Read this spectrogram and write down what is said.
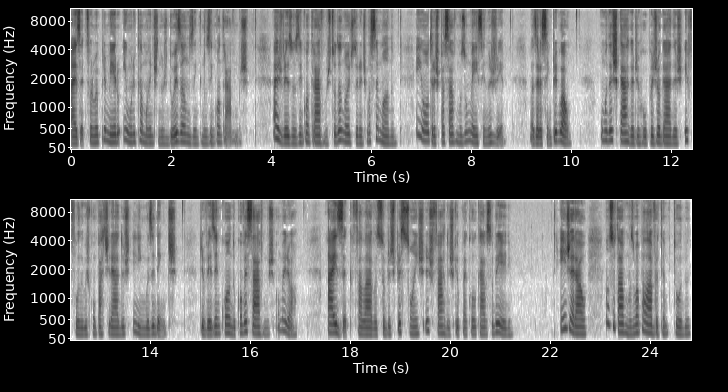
Isaac foi meu primeiro e único amante nos dois anos em que nos encontrávamos. Às vezes nos encontrávamos toda noite durante uma semana, em outras passávamos um mês sem nos ver. Mas era sempre igual. Uma descarga de roupas jogadas e fôlegos compartilhados, línguas e dentes. De vez em quando conversávamos, ou melhor, Isaac falava sobre as pressões e os fardos que o pai colocava sobre ele. Em geral, não soltávamos uma palavra o tempo todo,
